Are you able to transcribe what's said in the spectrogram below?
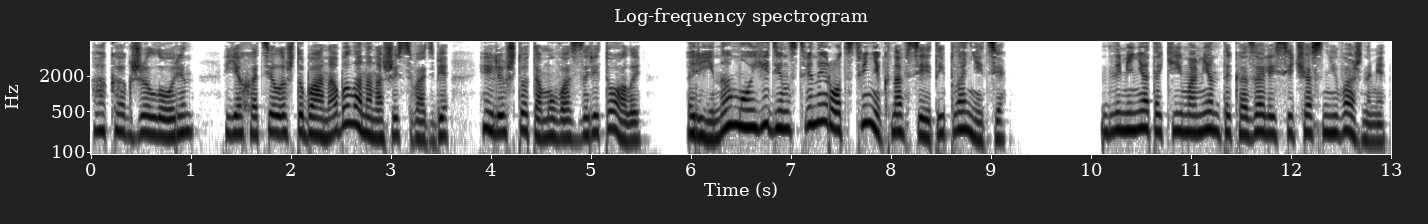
«А как же Лорин? Я хотела, чтобы она была на нашей свадьбе. Или что там у вас за ритуалы? Рина — мой единственный родственник на всей этой планете». Для меня такие моменты казались сейчас неважными,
